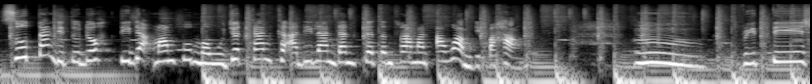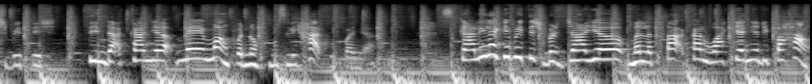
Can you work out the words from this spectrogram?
Sultan dituduh tidak mampu mewujudkan keadilan dan ketenteraman awam di Pahang. Hmm, British, British. Tindakannya memang penuh muslihat rupanya. Sekali lagi British berjaya meletakkan wakilnya di Pahang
